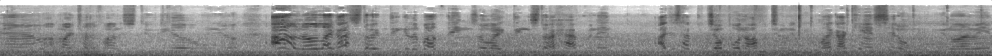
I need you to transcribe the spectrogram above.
Yeah, I might try to find a studio, you know. I don't know, like I start thinking about things or like things start happening. I just have to jump on the opportunity. Like I can't sit on it, you know what I mean?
